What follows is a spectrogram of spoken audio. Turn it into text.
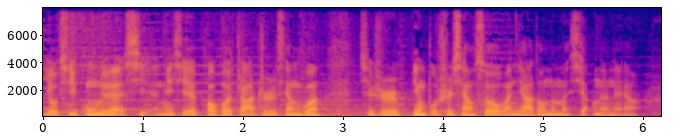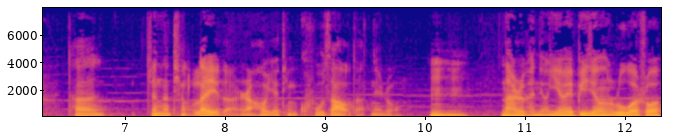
游戏攻略写那些，包括杂志相关，其实并不是像所有玩家都那么想的那样，它真的挺累的，然后也挺枯燥的那种。嗯，那是肯定，因为毕竟如果说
